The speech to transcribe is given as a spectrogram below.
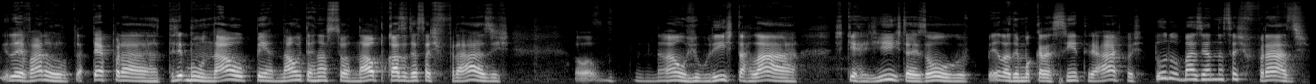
levaram até para tribunal penal internacional por causa dessas frases. Não, juristas lá, esquerdistas ou pela democracia, entre aspas, tudo baseado nessas frases.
